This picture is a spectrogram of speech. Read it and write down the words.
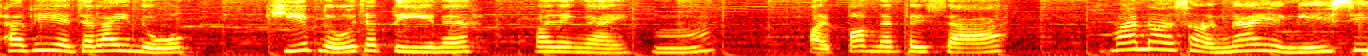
ถ้าพี่ยังจะไล่หนูคีบหนูก็จะตีนะว่ายังไงหืมปล่อยป้อมนั้นไปซะว่านอนสอนง่ายอย่างนี้สิ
